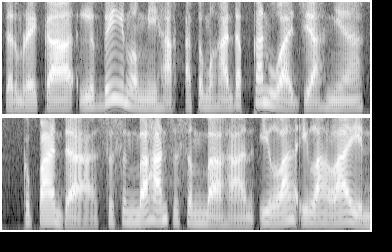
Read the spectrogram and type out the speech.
dan mereka lebih memihak atau menghadapkan wajahnya kepada sesembahan-sesembahan ilah-ilah lain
